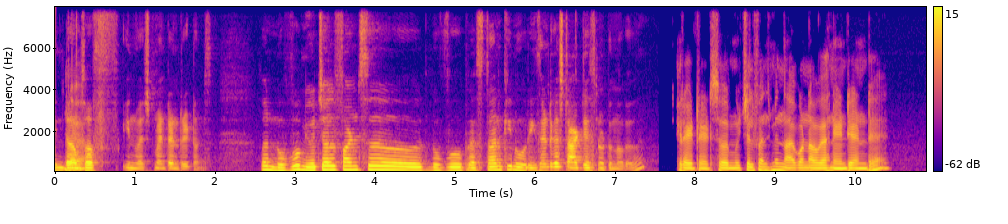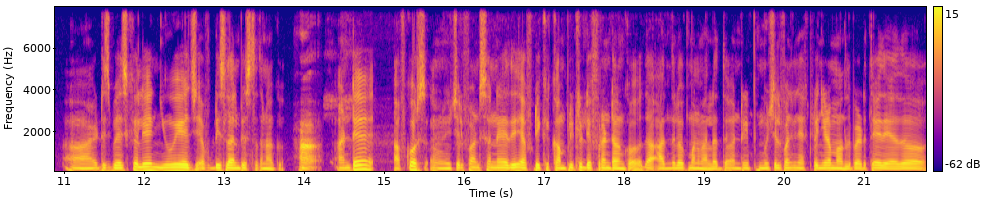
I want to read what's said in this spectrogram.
in terms of investment and returns so నువ్వు మ్యూచువల్ ఫండ్స్ నువ్వు ప్రస్తుతానికి నువ్వు రీసెంట్గా స్టార్ట్ చేసినట్టున్నావు కదా? Right right so mutual funds మీద నాకున్న అవగాహన ఏంటి అంటే it is basically new age ఎఫ్డీస్లో అనిపిస్తుంది నాకు. అంటే అఫ్ కోర్స్ మ్యూచువల్ ఫండ్స్ అనేది ఎఫ్డీకి కంప్లీట్లీ డిఫరెంట్ అనుకో. దా- అందులోకి మనం వెళ్ళొద్దు. అంటే ఇప్పుడు మ్యూచువల్ ఫండ్స్ ఎక్స్ప్లెయిన్ చేయడం మొదలు పెడితే ఇది ఏదో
